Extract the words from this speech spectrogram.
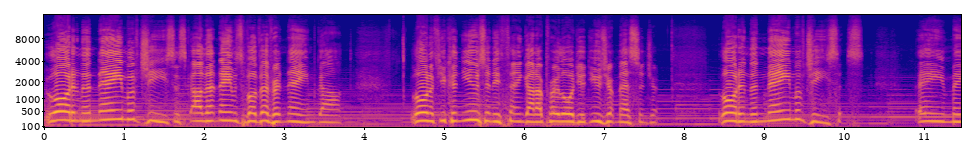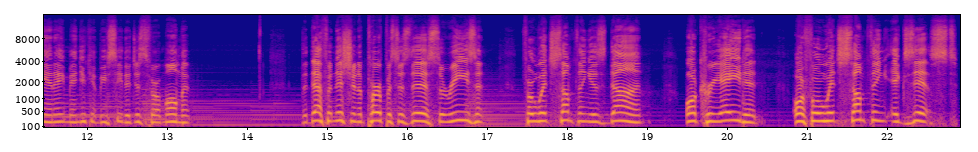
Lord, in the name of Jesus, God, that name is above every name, God. Lord, if you can use anything, God, I pray, Lord, you'd use your messenger. Lord, in the name of Jesus. Amen. Amen. You can be seated just for a moment. The definition of purpose is this the reason for which something is done or created or for which something exists.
